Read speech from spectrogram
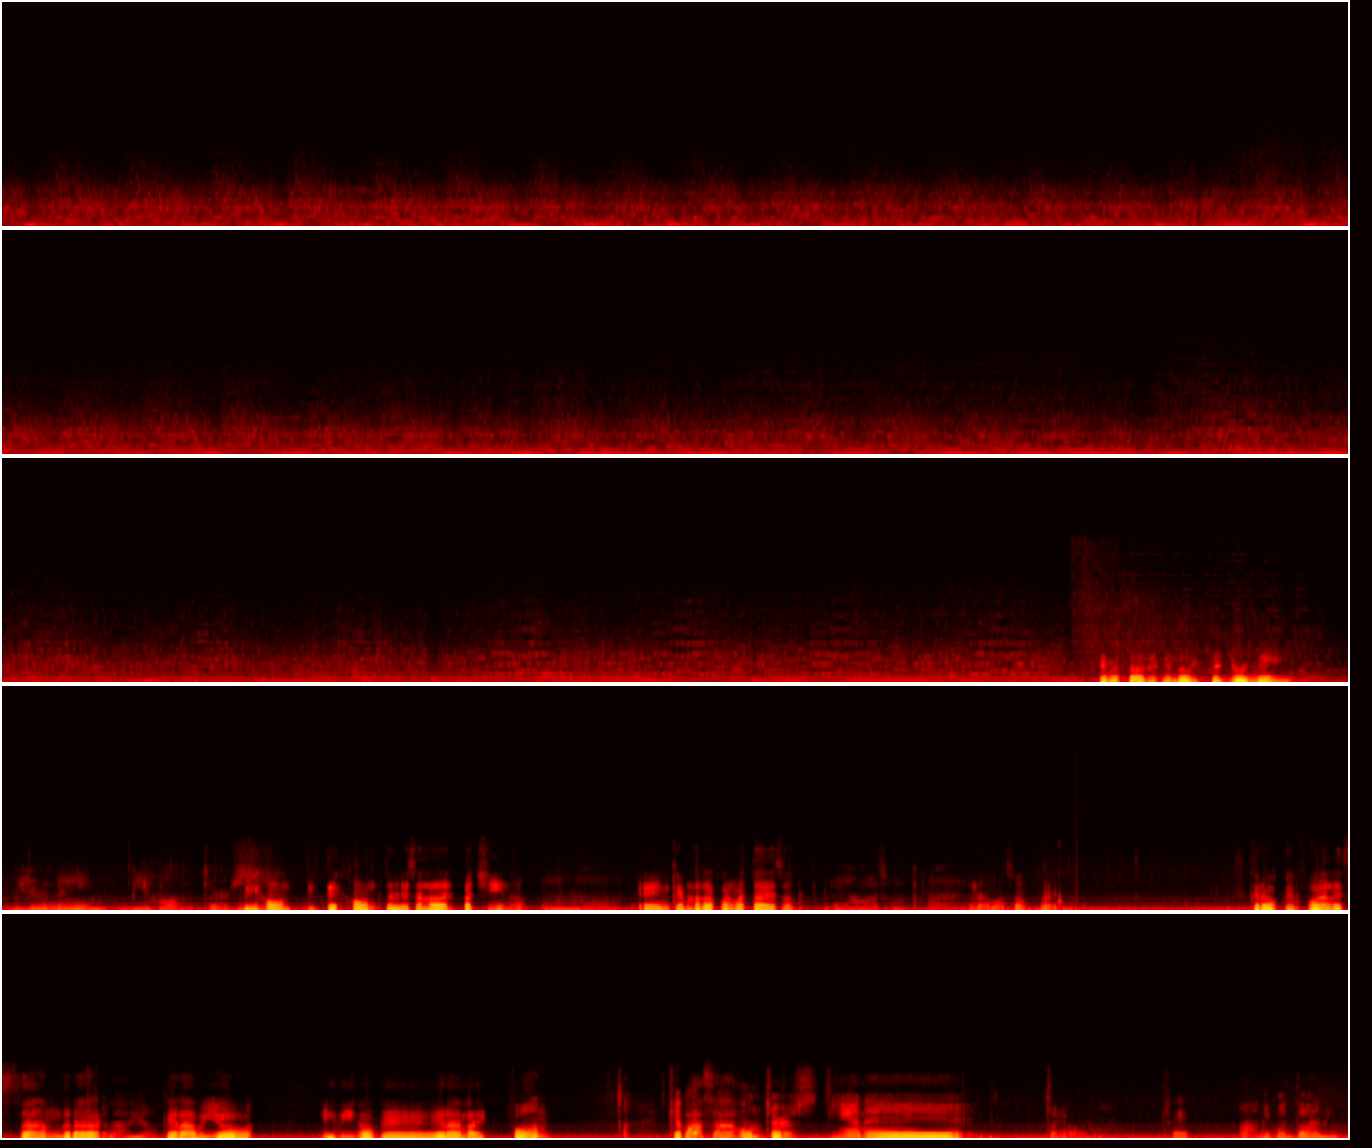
¿Qué me estabas diciendo? ¿Viste Your Name? Be Your Name, Be Hunters. Vi Hunt, ¿Viste Hunter? Esa es la del Pacino. Ujú, ¿En qué plataforma está eso? En Amazon Prime. En Amazon Prime. Creo que fue Alessandra Que la vio. que la vio y dijo que era like fun. ¿Qué pasa? Hunters tiene. ¿Está grabando? Sí. Ah, ni cuenta vení.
